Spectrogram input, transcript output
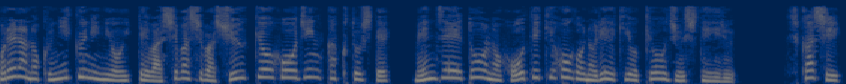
これらの国々においてはしばしば宗教法人格として、免税等の法的保護の利益を享受している。しかし、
